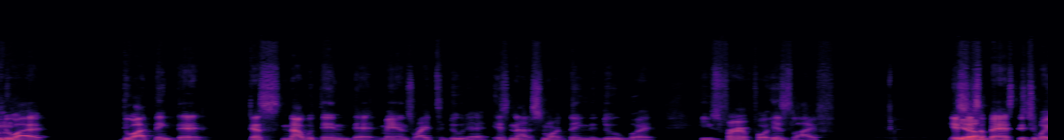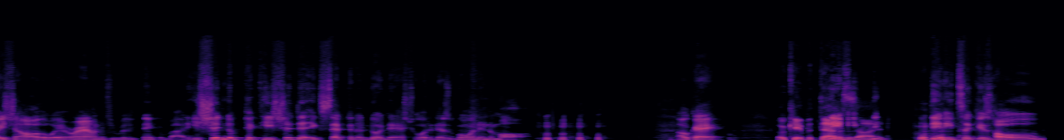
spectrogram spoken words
do I do I think that that's not within that man's right to do that? It's not a smart thing to do, but he's fearing for his life. It's yeah. just a bad situation all the way around if you really think about it. He shouldn't have picked, he should have accepted a DoorDash order that's going in the mall. okay. Okay, but that then aside. He, then he took his whole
